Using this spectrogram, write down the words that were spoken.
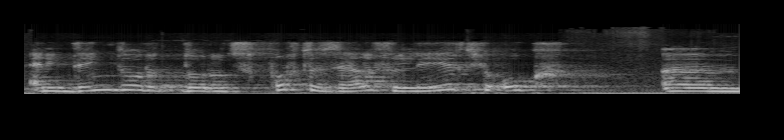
en ik denk door het, door het sporten zelf leert je ook... Ehm,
